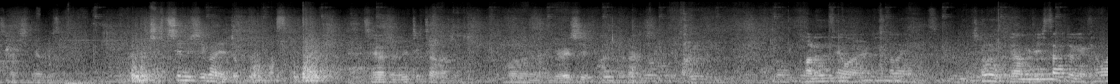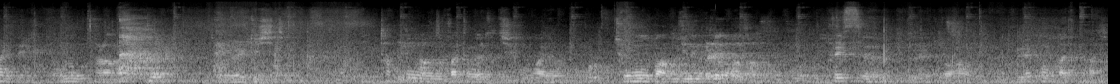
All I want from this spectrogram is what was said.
잘 지내고 있어요. 취침 시간이 조금 남았습니다. 제가 좀 일찍 자가지고 저는 10시 반 11시 뭐 바른 생활 하나에 저는 그냥 일상적인 생활인데 너무 바라가지고 저는 12시쯤 탁구 같은 것도 치고 아니면 조우방 들어가서 플스도 하고 블랙폰까지 같이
